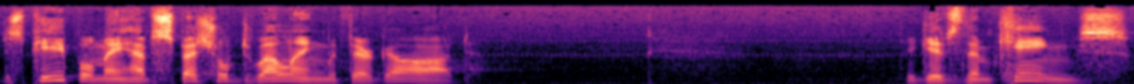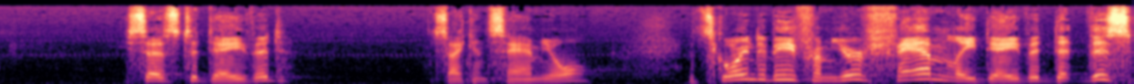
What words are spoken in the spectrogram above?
His people may have special dwelling with their God. He gives them kings. He says to David, 2 Samuel, it's going to be from your family, David, that this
